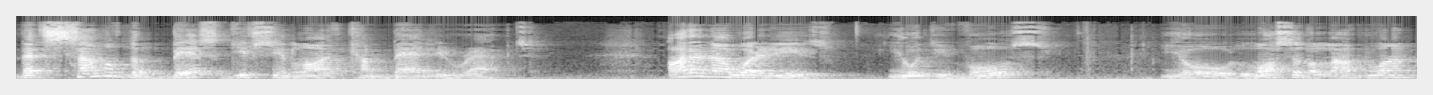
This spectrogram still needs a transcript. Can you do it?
that some of the best gifts in life come badly wrapped. I don't know what it is your divorce, your loss of a loved one,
